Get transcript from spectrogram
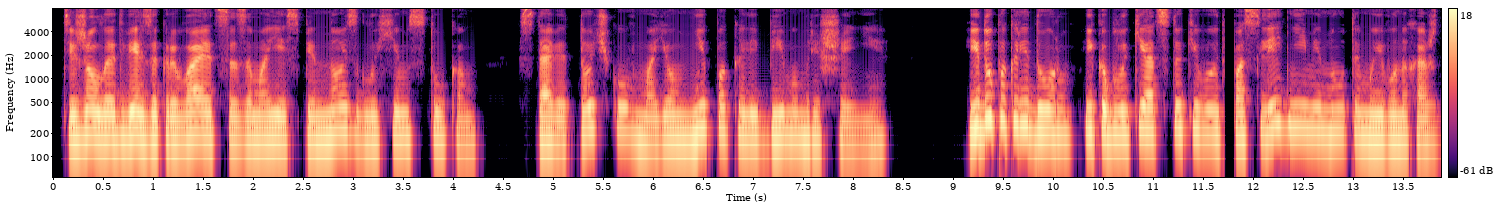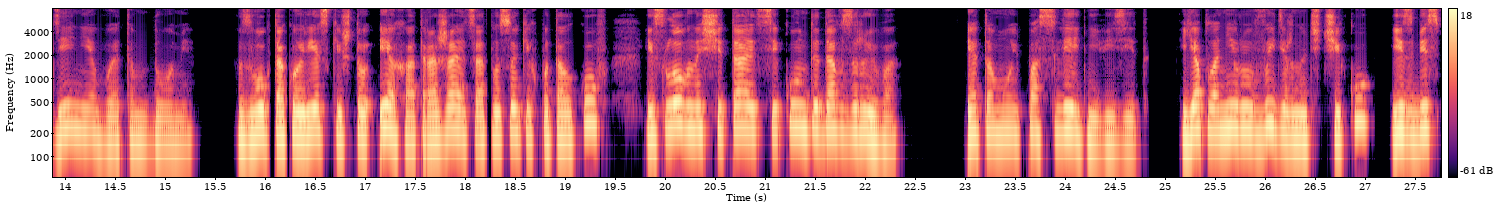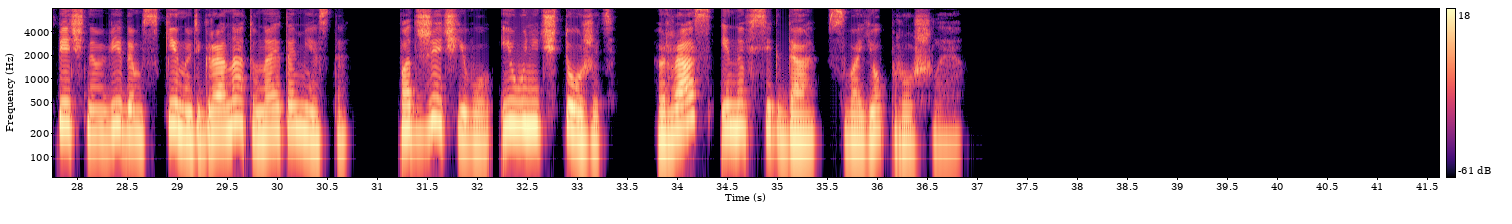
Тяжелая дверь закрывается за моей спиной с глухим стуком, ставя точку в моем непоколебимом решении. Иду по коридору, и каблуки отстукивают последние минуты моего нахождения в этом доме. Звук такой резкий, что эхо отражается от высоких потолков и словно считает секунды до взрыва. Это мой последний визит. Я планирую выдернуть чеку и с беспечным видом скинуть гранату на это место, поджечь его и уничтожить раз и навсегда свое прошлое.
